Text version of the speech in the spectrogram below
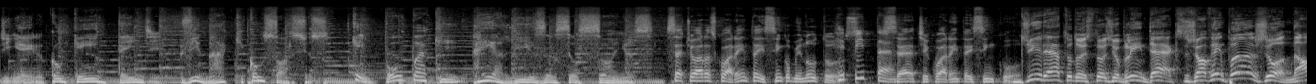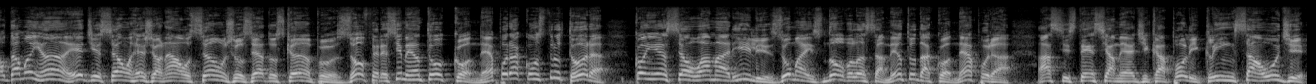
dinheiro dinheiro com quem entende. Vinac Consórcios. Quem poupa aqui realiza os seus sonhos. 7 horas 45 minutos. Repita. 7 e 45 Direto do estúdio Blindex, Jovem Pan, Jornal da Manhã, edição regional São José dos Campos. Oferecimento Conépora Construtora. Conheça o Amarilis, o mais novo lançamento da Conépora. Assistência médica Policlin Saúde.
